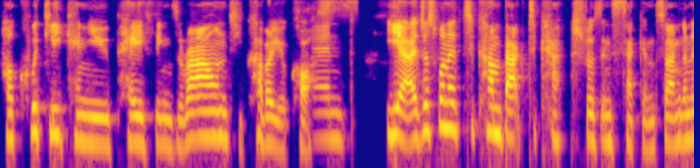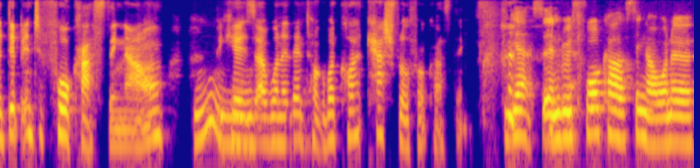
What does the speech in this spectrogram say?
how quickly can you pay things around you cover your costs and yeah i just wanted to come back to cash flows in a second so i'm going to dip into forecasting now Ooh. because i want to then talk about cash flow forecasting yes and with forecasting i want to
